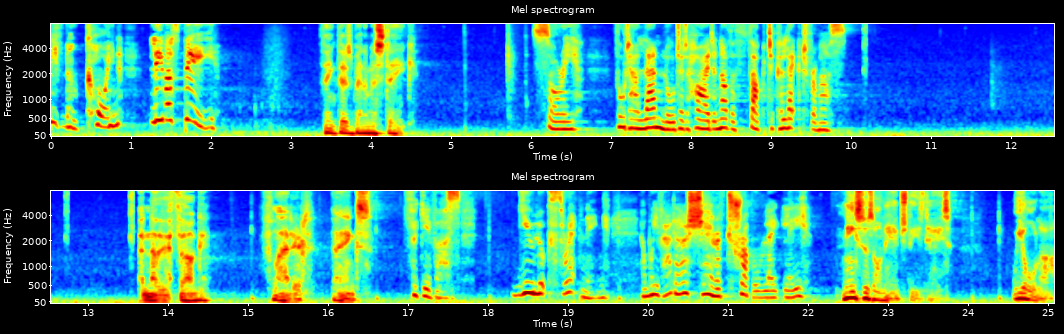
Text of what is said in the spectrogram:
We've no coin. Leave us be. Think there's been a mistake. Sorry. Thought our landlord had hired another thug to collect from us. Another thug? Flattered. Thanks. Forgive us. You look threatening, and we've had our share of trouble lately. Nisa's on edge these days. We all are.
